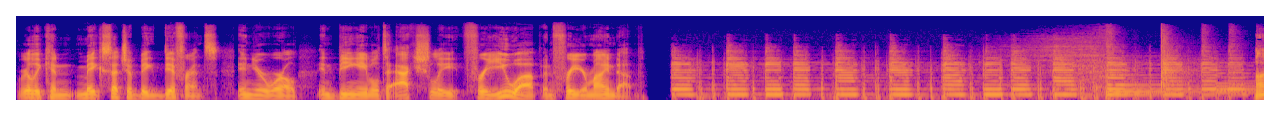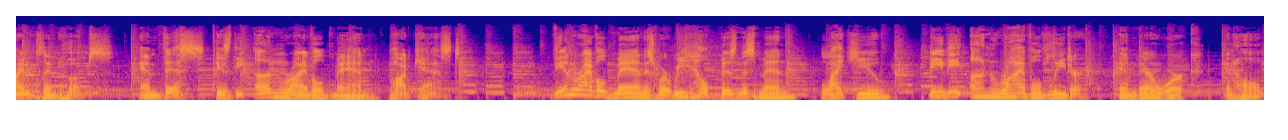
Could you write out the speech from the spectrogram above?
really can make such a big difference in your world in being able to actually free you up and free your mind up. I'm Clint Hoops, and this is the Unrivaled Man podcast. The Unrivaled Man is where we help businessmen like you be the unrivaled leader in their work and home.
